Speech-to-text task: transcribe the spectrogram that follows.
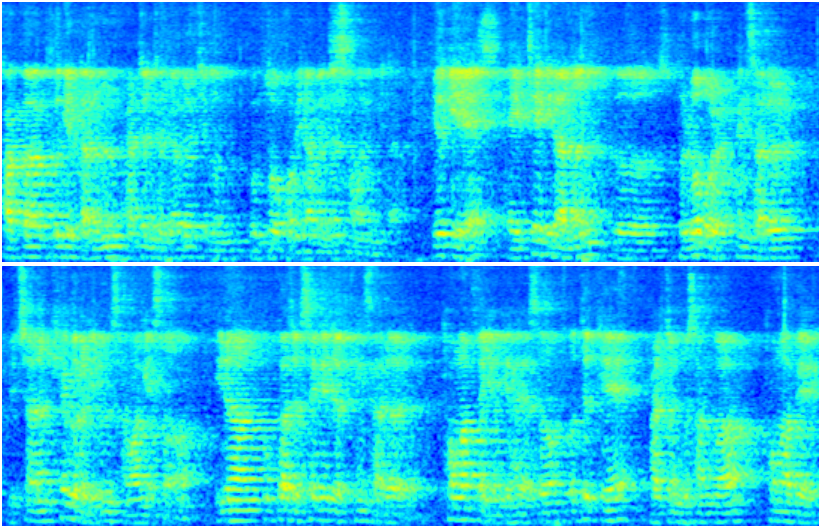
각각 거기에 따르는 발전 전략을 지금 검토 고민하고 있는 상황입니다. 여기에 ATEC이라는 그 글로벌 행사를 유치하는 캐거를 이룬 상황에서 이러한 국가적 세계적 행사를 통합과 연계하여서 어떻게 발전 구상과 통합의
